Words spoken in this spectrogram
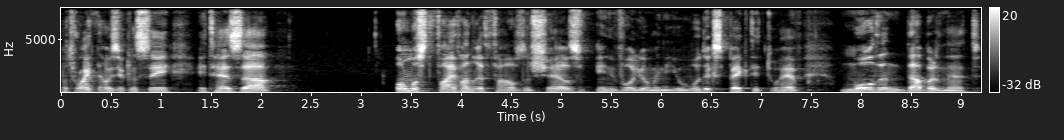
but right now, as you can see, it has uh, almost 500,000 shares in volume and you would expect it to have more than double that.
